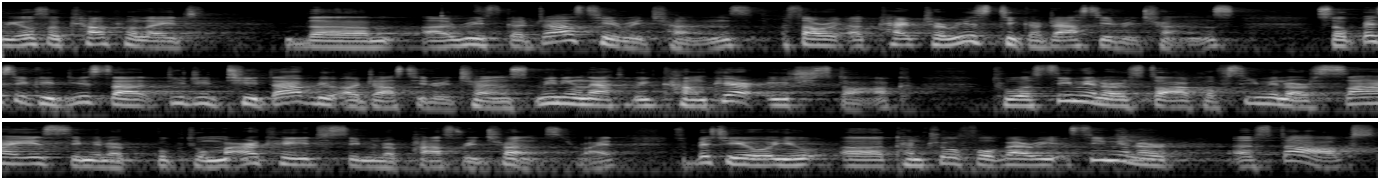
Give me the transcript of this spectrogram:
we also calculate the uh, risk-adjusted returns, sorry, uh, characteristic adjusted returns. So basically, these are DGTW adjusted returns, meaning that we compare each stock to a similar stock of similar size, similar book to market, similar past returns, right? So basically, you uh, control for very similar uh, stocks,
